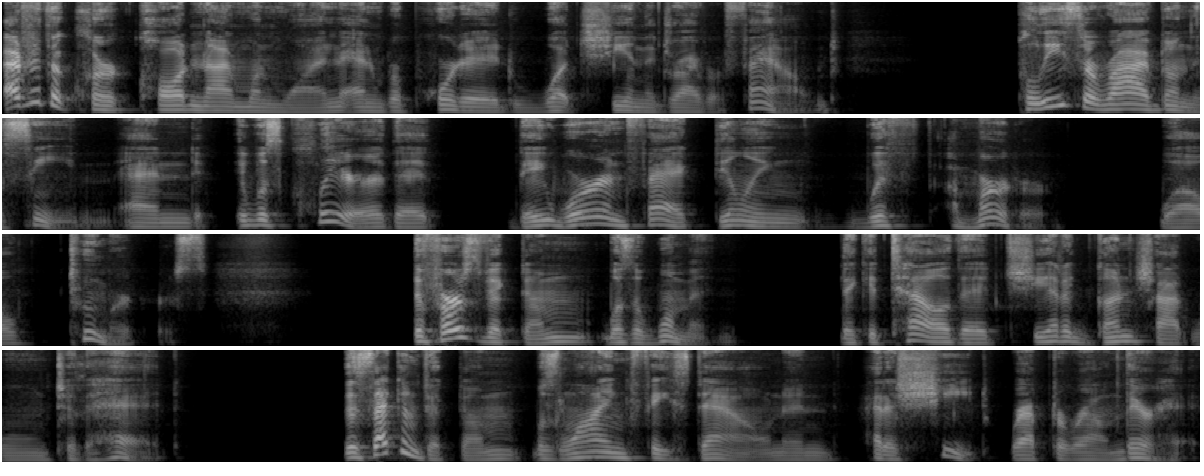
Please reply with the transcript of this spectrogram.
After the clerk called 911 and reported what she and the driver found, police arrived on the scene and it was clear that they were, in fact, dealing with a murder. Well, two murders. The first victim was a woman they could tell that she had a gunshot wound to the head. The second victim was lying face down and had a sheet wrapped around their head.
